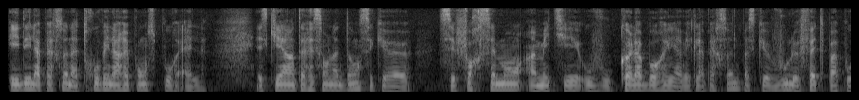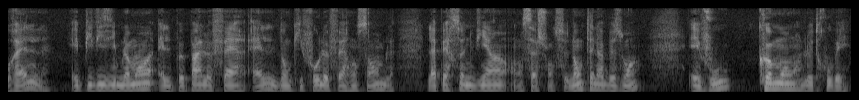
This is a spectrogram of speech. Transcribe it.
aider la personne à trouver la réponse pour elle. Et ce qui est intéressant là-dedans, c'est que c'est forcément un métier où vous collaborez avec la personne parce que vous ne le faites pas pour elle. Et puis visiblement, elle ne peut pas le faire elle, donc il faut le faire ensemble. La personne vient en sachant ce dont elle a besoin et vous, comment le trouver.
